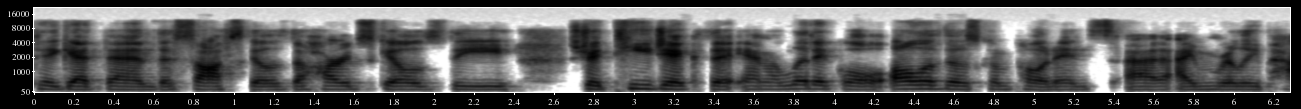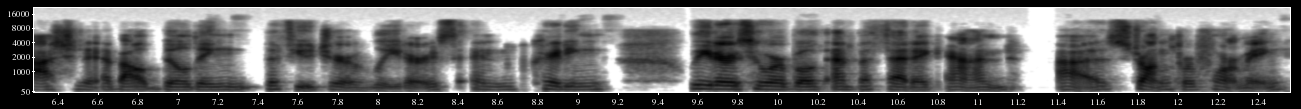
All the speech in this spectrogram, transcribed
to get them the soft skills, the hard skills, the strategic, the analytical, all of those components. Uh, I'm really passionate about building the future of leaders and creating leaders who are both empathetic and uh, strong performing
